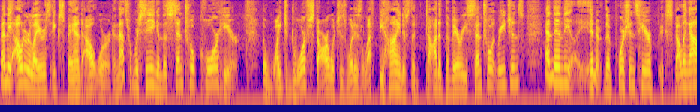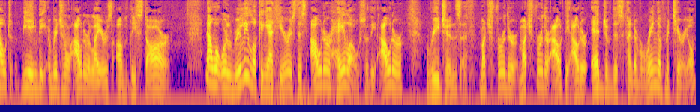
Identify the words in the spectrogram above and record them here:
And the outer layers expand outward. And that's what we're seeing in the central core here. The white dwarf star, which is what is left behind is the dot at the very central regions. And then the inner the portions here expelling out being the original outer layers of the star. Now what we're really looking at here is this outer halo. So the outer regions uh, much further much further out the outer edge of this kind of ring of material.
